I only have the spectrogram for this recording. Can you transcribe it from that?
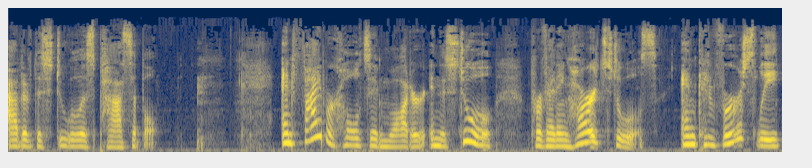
out of the stool as possible. And fiber holds in water in the stool, preventing hard stools. And conversely,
